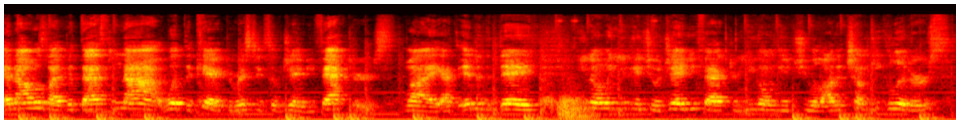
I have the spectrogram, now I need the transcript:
And I was like, but that's not what the characteristics of JV factors. Like at the end of the day, you know, when you get you a JV factor, you're gonna get you a lot of chunky glitters.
